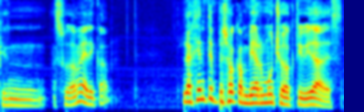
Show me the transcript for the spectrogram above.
que en Sudamérica, la gente empezó a cambiar mucho de actividades.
